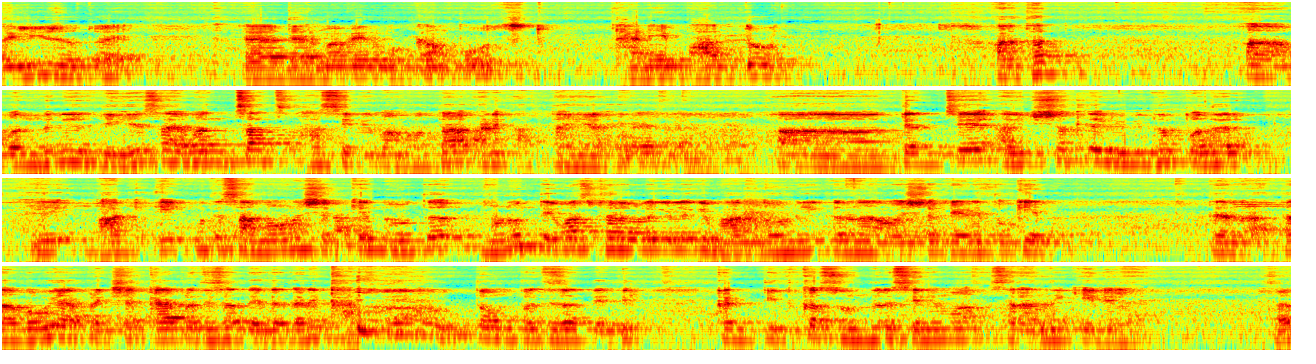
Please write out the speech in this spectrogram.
रिलीज होतोय. धर्मवीर मुक्काम पोस्ट ठाणे भाग दोन. अर्थात वंदनीय दिघे साहेबांचाच हा सिनेमा होता आणि आत्ताही आहे. त्यांचे आयुष्यातले विविध पदर हे भाग एक मध्ये सामावणं शक्य नव्हतं म्हणून तेव्हाच ठरवलं गेलं की भाग दोनही करणं आवश्यक आहे आणि तो केला. तर आता बघूया प्रेक्षक काय प्रतिसाद देतात आणि खात्री उत्तम प्रतिसाद देतील. कारण तितका सुंदर सिनेमा सरांनी केलेला आहे. सर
